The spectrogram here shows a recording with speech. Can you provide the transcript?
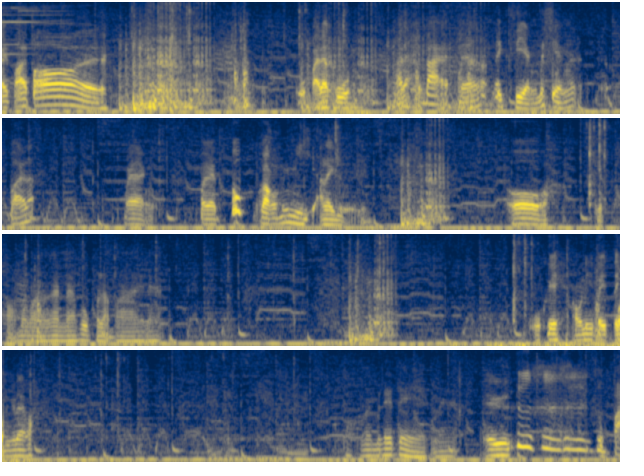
ไปไปไปโอ้ไปแล้วกูไปแล้วไปแล้วไม่เสียงไม่เสียงนะไปแล้วแม่งเปิดปุ๊บกล่องไม่มีอะไรเลยโอ้เก็บของมาวางกันนะพวกผลไม้นะฮะโอเค เอานี่ไปเต็มก็ได้วะบอกเลยไม่ได้แดกนะฮะเออไป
